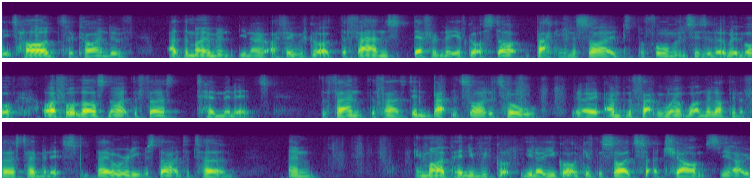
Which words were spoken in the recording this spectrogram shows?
it's hard to kind of at the moment, you know, I think we've got the fans definitely have got to start backing the side's performances a little bit more. I thought last night the first ten minutes, the fan the fans didn't back the side at all, you know, and the fact we weren't one nil up in the first ten minutes, they already were starting to turn, and in my opinion, we've got you know you've got to give the sides a chance, you know,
